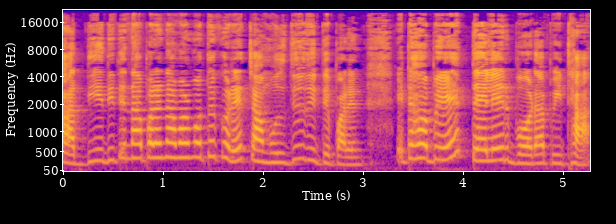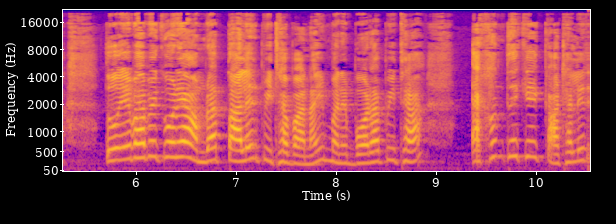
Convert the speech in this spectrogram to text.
হাত দিয়ে দিতে না পারেন আমার মতো করে, চামচ দিয়েও দিতে পারেন। এটা হবে তেলের বড়া পিঠা। তো এভাবে করে আমরা তালের পিঠা বানাই। মানে বড়া পিঠা এখন থেকে কাঁঠালের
